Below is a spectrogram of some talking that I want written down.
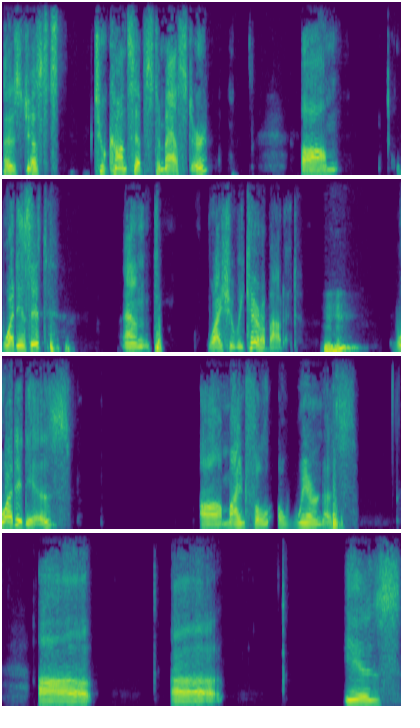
there's just two concepts to master. Um, what is it? And why should we care about it? Mm-hmm. What it is, uh, mindful awareness uh, uh, is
